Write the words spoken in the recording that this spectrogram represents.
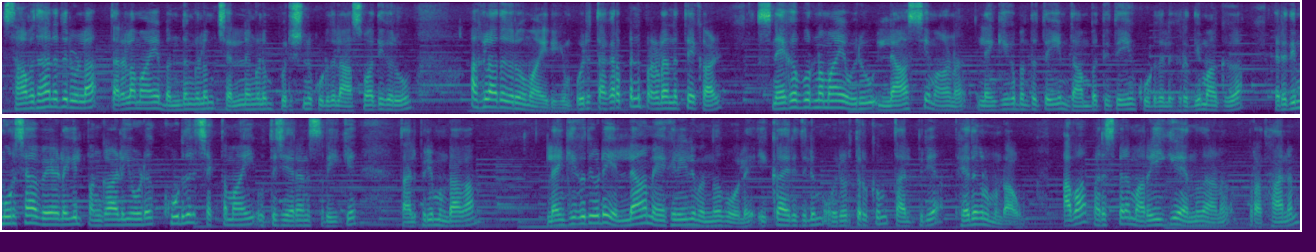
സാവധാനത്തിലുള്ള തരളമായ ബന്ധങ്ങളും ചലനങ്ങളും പുരുഷന് കൂടുതൽ ആസ്വാദികരവും ആഹ്ലാദകരവുമായിരിക്കും. ഒരു തകർപ്പൻ പ്രകടനത്തെക്കാൾ സ്നേഹപൂർണമായ ഒരു ലാസ്യമാണ് ലൈംഗിക ബന്ധത്തെയും ദാമ്പത്യത്തെയും കൂടുതൽ ഹൃദ്യമാക്കുക. രതിമൂർച്ച വേളയിൽ പങ്കാളിയോട് കൂടുതൽ ശക്തമായി ഒത്തുചേരാൻ സ്ത്രീക്ക് താല്പര്യമുണ്ടാകാം ലൈംഗികതയുടെ എല്ലാ മേഖലയിലും എന്നതുപോലെ ഇക്കാര്യത്തിലും ഓരോരുത്തർക്കും താല്പര്യ ഭേദങ്ങളുമുണ്ടാവും. അവ പരസ്പരം അറിയിക്കുക എന്നതാണ് പ്രധാനം.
